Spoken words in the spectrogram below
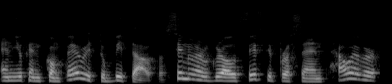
and you can compare it to BitAuto. Similar growth, 50%, however,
